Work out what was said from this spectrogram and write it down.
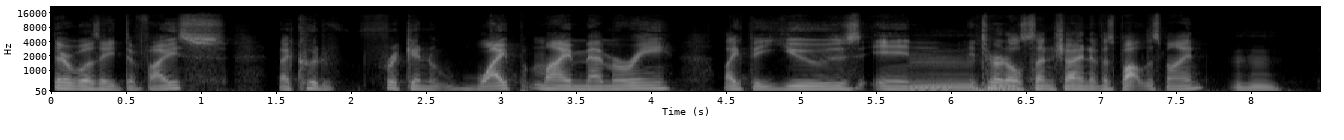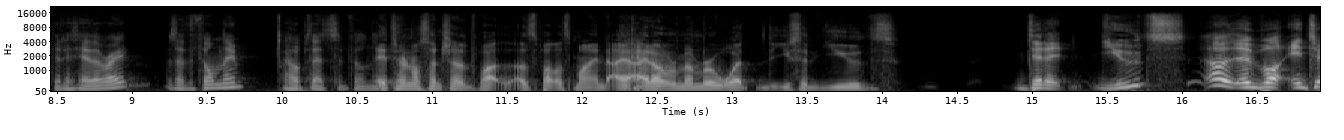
there was a device that could freaking wipe my memory like they use in Mhm. Eternal Sunshine of a Spotless Mind. hmm Did I say that right? Is that the film name? I hope that's the film name. Eternal Sunshine of the of the Spotless Mind. I, Okay. I don't remember what you said. Youths. Did it youths? Oh, uh, well, inter-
